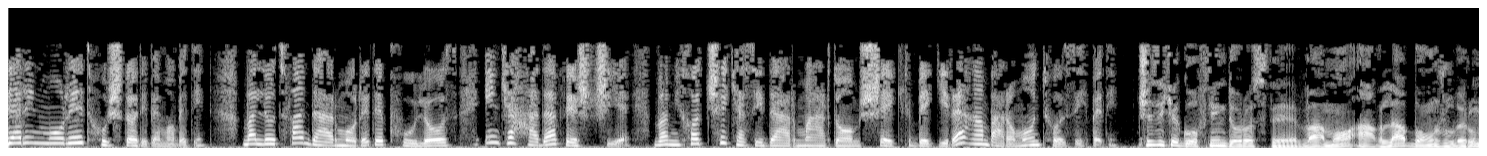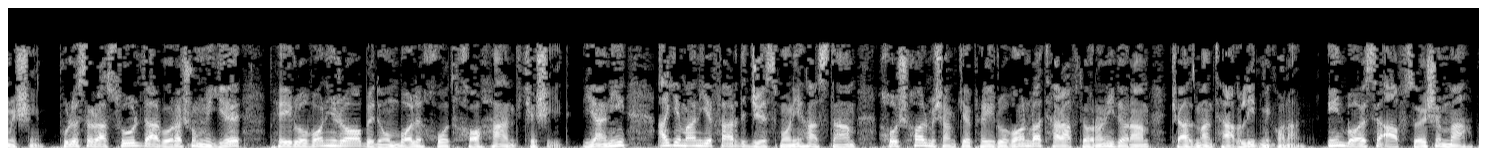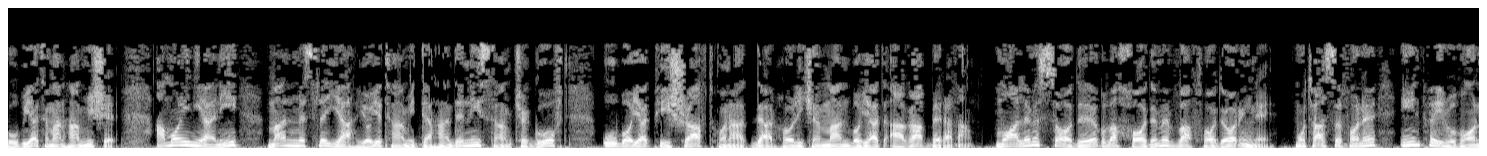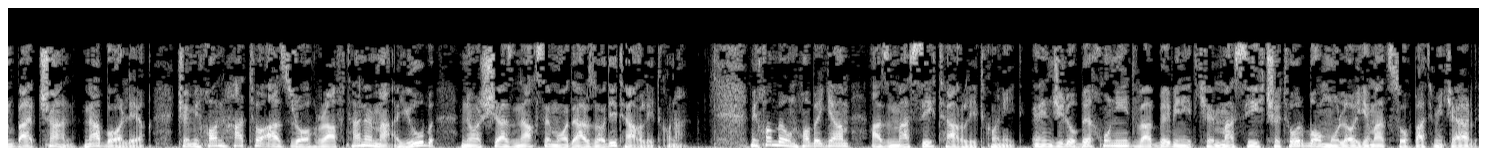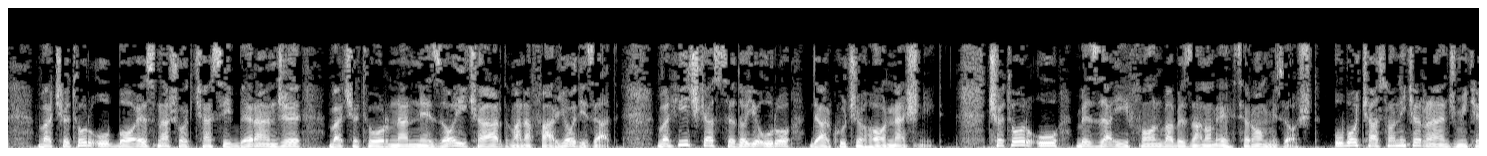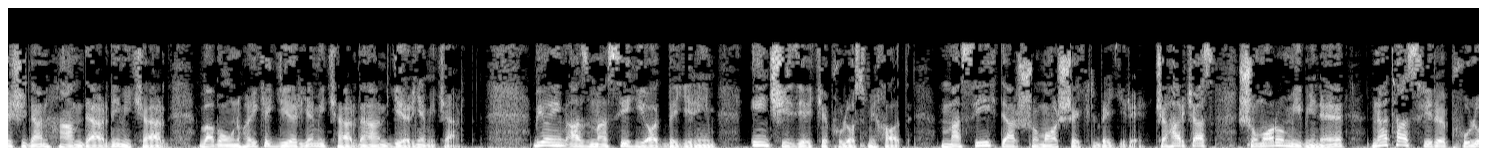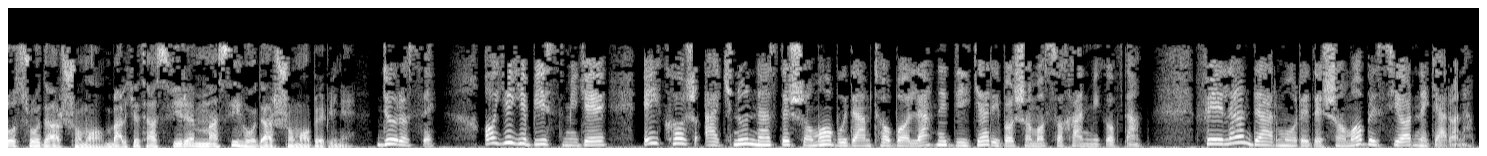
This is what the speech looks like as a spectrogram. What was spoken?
در این مورد هشداری به ما بدین و لطفا در مورد پولس اینکه هدفش چیه و می‌خواد چه کسی در مردم شکل بگیره هم برامون توضیح بدین. چیزی که گفتین درسته و ما اغلب با اون روبرو میشیم. پولس رسول دربارهشون میگه پیروانی را به دنبال خود خواهند کشید. یعنی اگه من یه فرد جسمانی هستم خوشحال میشم که پیروان و طرفدارانی دارم که از من تقلید می‌کنن. این باعث افزایش محبوبیت من هم میشه. اما این یعنی من مثل یحیای تعمید دهنده نیستم که گفت او باید پیشرفت کند در حالی که من باید عقب بروم. معلم صادق و خادم وفادار اینه. متاسفانه این پیروان بچن نه که می‌خوان حتی از راه رفتن معیوب ناشی از نقص مادرزادی تقلید کنند می‌خوام به اونها بگم از مسیح تقلید کنید. انجیل رو بخونید و ببینید که مسیح چطور با ملایمت صحبت می‌کرد و چطور او باعث نشد کسی برنجه و چطور نه نزایی کرد و نه فریادی زد و هیچ کس صدای او رو در کوچه ها نشنید. چطور او به ضعیفان و به زنان احترام میذاشت. او با کسانی که رنج میکشیدن همدردی می‌کرد و با اونهایی که گریه می‌کردند گریه می‌کرد. بیاییم از مسیح یاد بگیریم این چیزیه که پولس می‌خواد. مسیح در شما شکل بگیره. که هر کس شما رو می‌بینه نه تصویر پولس رو در شما بلکه تصویر مسیح رو در شما ببینه. درسته. آیه 20 میگه ای کاش اکنون نزد شما بودم تا با لحن دیگری با شما سخن می‌گفتم. فعلا در مورد شما بسیار نگرانم.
